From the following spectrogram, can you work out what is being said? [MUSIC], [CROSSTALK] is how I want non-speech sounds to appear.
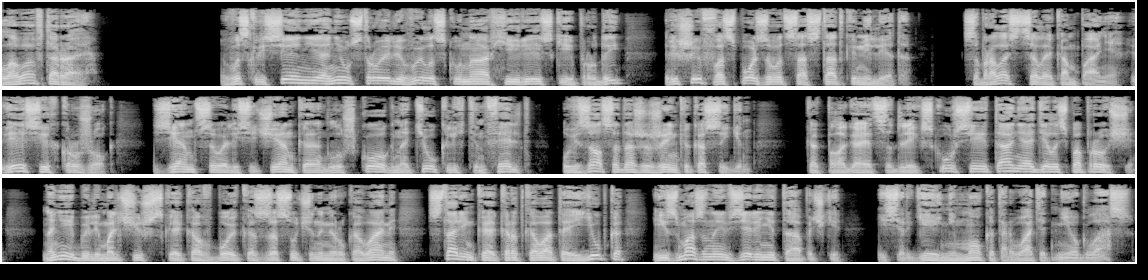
Глава вторая. В воскресенье они устроили вылазку на архиерейские пруды, решив воспользоваться остатками лета. Собралась целая компания, весь их кружок. Земцева, Лисиченко, Глушко, Гнатюк, Лихтенфельд. Увязался даже Женька Косыгин. Как полагается для экскурсии, Таня оделась попроще — на ней были мальчишеская ковбойка с засученными рукавами, старенькая коротковатая юбка и измазанные в зелени тапочки, и Сергей не мог оторвать от нее глаз.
